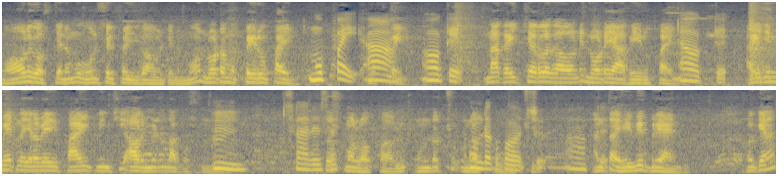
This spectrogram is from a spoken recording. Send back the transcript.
మామూలుగా వస్తేనేమో హోల్సేల్ ప్రైస్గా ఉంటేనేమో నూట ముప్పై రూపాయలు. ముప్పై. ఓకే. నాకు ఐదు చీరలు కావాలంటే నూట యాభై రూపాయలు. ఓకే. ఐదు మీటర్ల ఇరవై పాయింట్ నుంచి ఆరు మీటర్ల దాకా వస్తుంది. సరే సూక్ష్మ లోపాలు ఉండొచ్చు ఉండకపోవచ్చు. అంతా హెవీ బ్రాండ్. ఓకేనా?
